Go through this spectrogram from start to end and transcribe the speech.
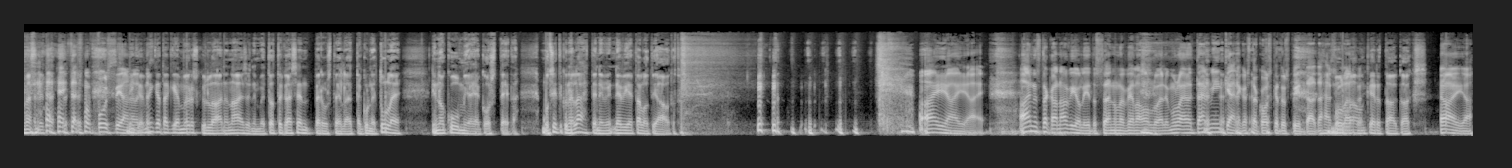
tässä- mun pussia Minkä, minkä takia myrskyllä on aina naisen nimet? Totta kai sen perusteella, että kun ne tulee, niin ne on kuumia ja kosteita. Mutta sitten kun ne lähtee, ne, ne vie talot ja autot. Ai, ai, ai. Ainustakaan avioliitossa en ole vielä ollut, eli mulla ei ole tähän minkäännäköistä kosketuspintaa tähän Mulla sulla. on kertaa kaksi. Ai, ja.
